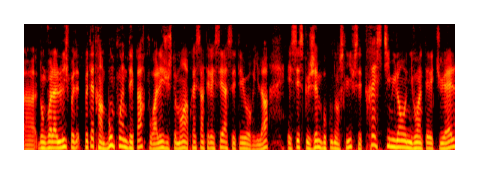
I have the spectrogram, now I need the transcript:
Euh, donc voilà, le livre peut être un bon point de départ pour aller justement après s'intéresser à ces théories-là. Et c'est ce que j'aime beaucoup dans ce livre. C'est très stimulant au niveau intellectuel,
